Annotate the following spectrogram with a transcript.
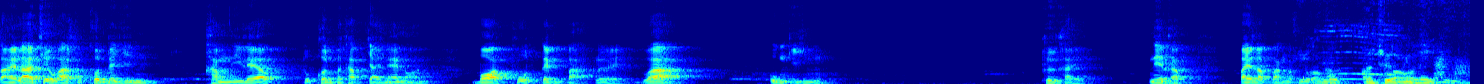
สายล่าเชื่อว่าทุกคนได้ยินคำนี้แล้ว ทุกคนประทับใจแน่นอน บอสพูดเต็มปากเลยว่าอุ๋งอิง คือใคร นี่แหละครับ ไปรับฟังรับชเชือมเอาเชืองนี่นั่นหมาก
